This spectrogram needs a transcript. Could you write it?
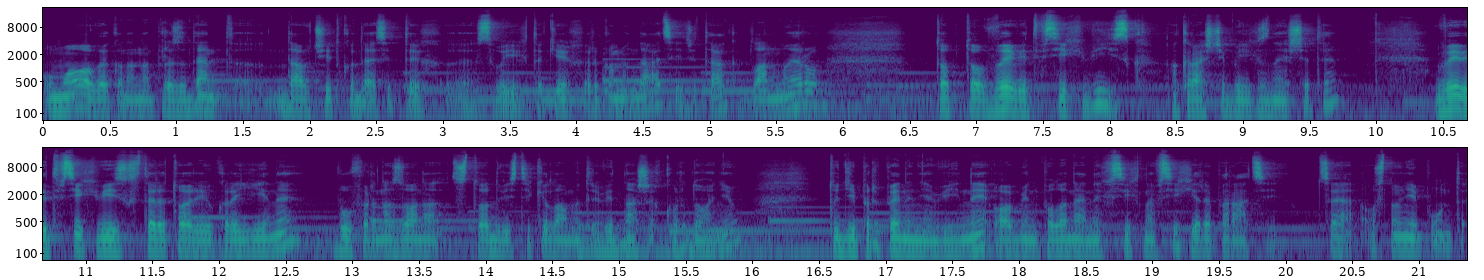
умова виконана. Президент е, дав чітко 10 тих е, своїх таких рекомендацій, чи так, план миру. Тобто вивід всіх військ, а краще би їх знищити. Вивід всіх військ з території України, буферна зона 100-200 кілометрів від наших кордонів. Тоді припинення війни, обмін полонених всіх на всіх і репарації. Це основні пункти.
